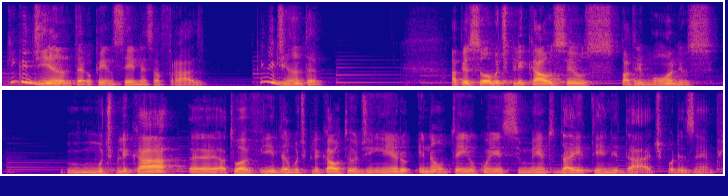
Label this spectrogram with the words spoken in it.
O que, que adianta, eu pensei nessa frase, o que, que adianta a pessoa multiplicar os seus patrimônios, multiplicar é, a tua vida, multiplicar o teu dinheiro e não tem o conhecimento da eternidade, por exemplo.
